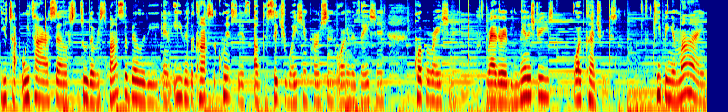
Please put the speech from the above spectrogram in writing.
you t- we tie ourselves to the responsibility and even the consequences of the situation, person, organization, corporation, whether it be ministries or countries, keeping in mind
